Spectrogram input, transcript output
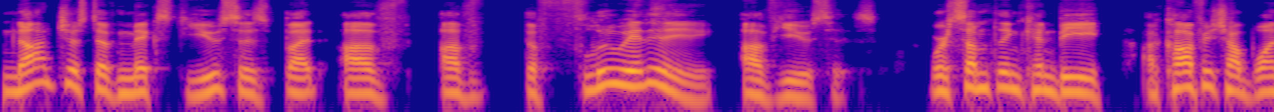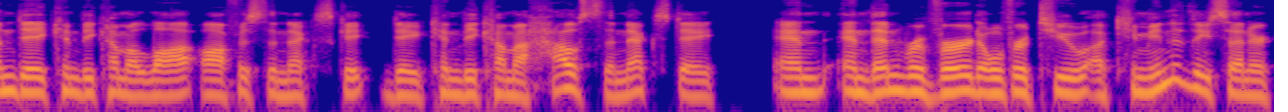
not just of mixed uses, but of of the fluidity of uses, where something can be a coffee shop one day can become a law office the next day can become a house the next day and and then revert over to a community center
